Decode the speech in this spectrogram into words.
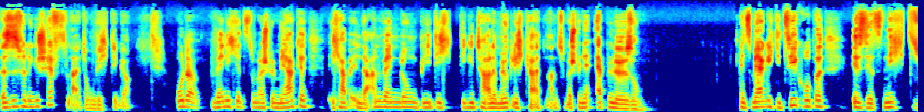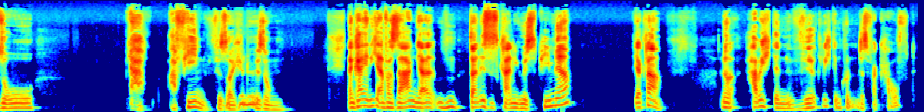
Das ist für eine Geschäftsleitung wichtiger. Oder wenn ich jetzt zum Beispiel merke, ich habe in der Anwendung, biete ich digitale Möglichkeiten an, zum Beispiel eine App-Lösung. Jetzt merke ich, die Zielgruppe ist jetzt nicht so ja, affin für solche Lösungen. Dann kann ich nicht einfach sagen, ja, hm, dann ist es kein USP mehr. Ja klar. Nur habe ich denn wirklich dem Kunden das verkauft,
